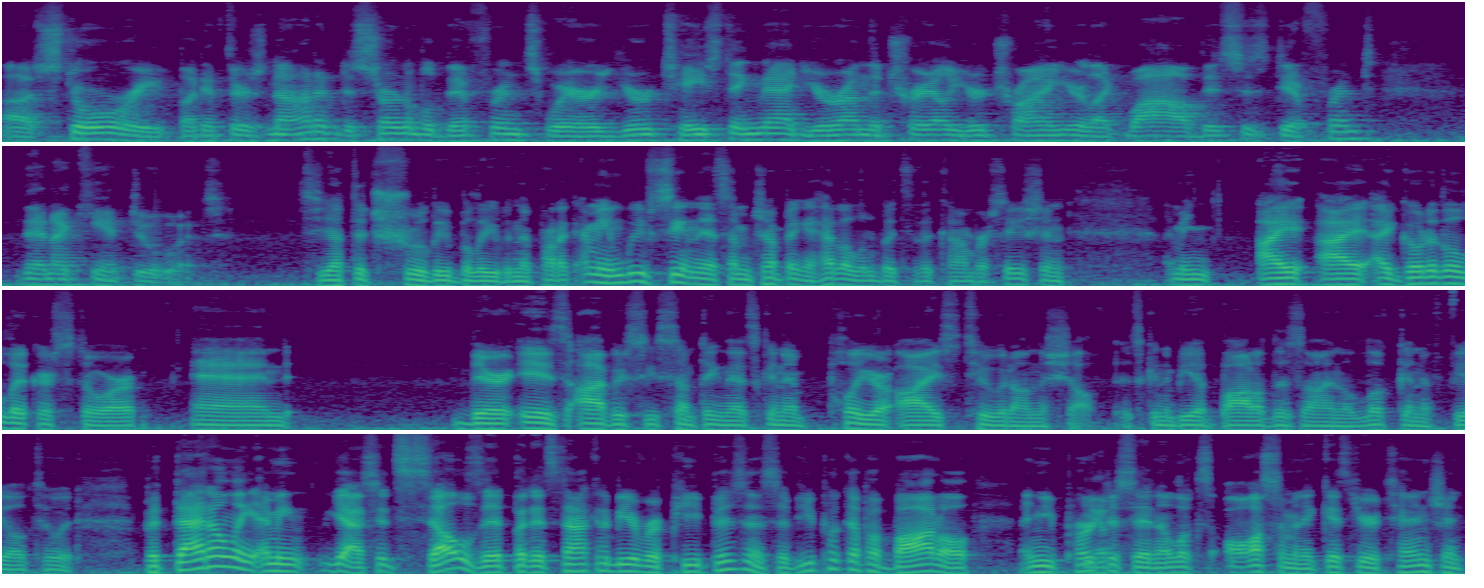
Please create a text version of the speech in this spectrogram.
uh, story. But if there's not a discernible difference where you're tasting that, you're on the trail, you're trying, you're like, wow, this is different, then I can't do it. So you have to truly believe in the product. I mean, we've seen this. I'm jumping ahead a little bit to the conversation. I mean, I, I, I go to the liquor store and there is obviously something that's going to pull your eyes to it on the shelf. It's going to be a bottle design, a look and a feel to it. But that only, I mean, yes, it sells it, but it's not going to be a repeat business. If you pick up a bottle and you purchase yep. it and it looks awesome and it gets your attention,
